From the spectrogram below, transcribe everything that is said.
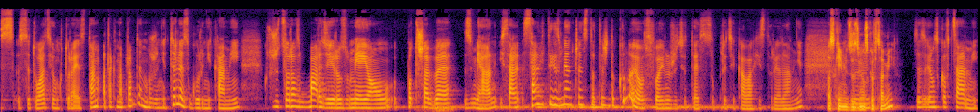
z sytuacją, która jest tam, a tak naprawdę może nie tyle z górnikami, którzy coraz bardziej rozumieją potrzebę zmian i sami, sami tych zmian często też dokonują w swoim życiu. To jest super ciekawa historia dla mnie. A z kim? Ze mm. związkowcami? Ze związkowcami.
